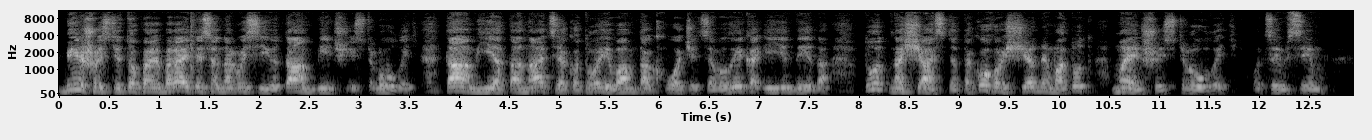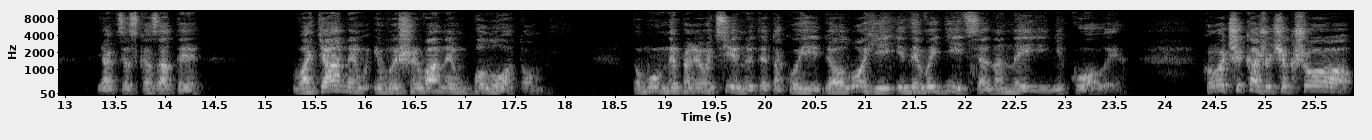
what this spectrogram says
більшості, то перебирайтеся на Росію. Там більшість рулить, там є та нація, котрої вам так хочеться, велика і єдина. Тут, на щастя, такого ще нема. Тут меншість рулить оцим всім, як це сказати, ватяним і вишиваним болотом. Тому не переоцінюйте такої ідеології і не ведіться на неї ніколи. Коротше кажучи, якщо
